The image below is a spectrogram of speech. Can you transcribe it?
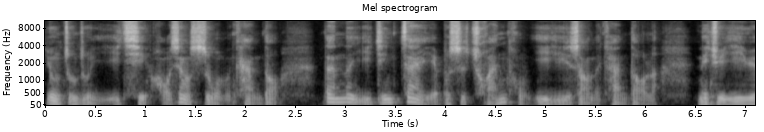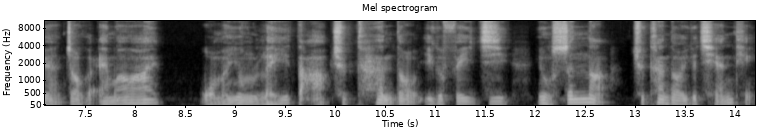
用种种仪器好像使我们看到，但那已经再也不是传统意义上的看到了。你去医院照个 MRI，我们用雷达去看到一个飞机，用声呐去看到一个潜艇，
